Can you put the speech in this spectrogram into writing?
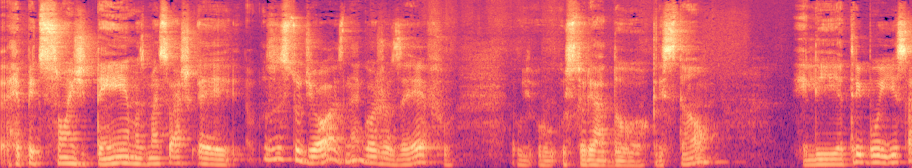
repetições de temas, mas eu acho que é, os estudiosos, né, igual Joséfo, o, o historiador cristão, ele atribui isso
